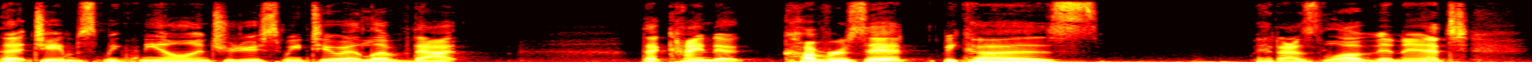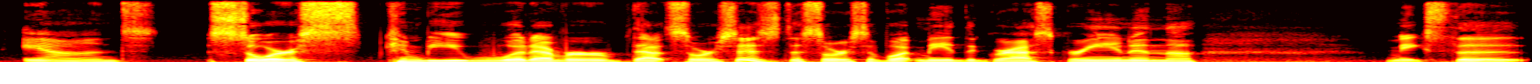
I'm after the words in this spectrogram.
that James McNeil introduced me to. I love that. That kind of covers it because it has love in it. And source can be whatever that source is the source of what made the grass green and the makes the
